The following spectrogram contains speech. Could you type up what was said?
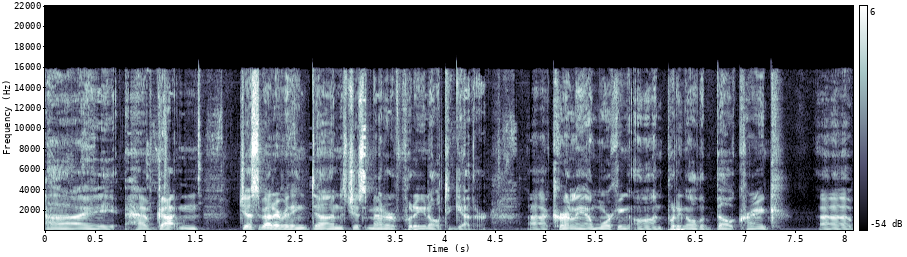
I have gotten just about everything done. It's just a matter of putting it all together. Uh, currently, I'm working on putting all the bell crank uh,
